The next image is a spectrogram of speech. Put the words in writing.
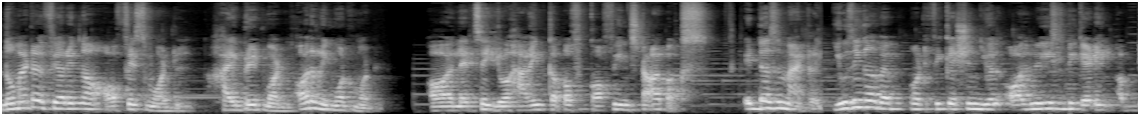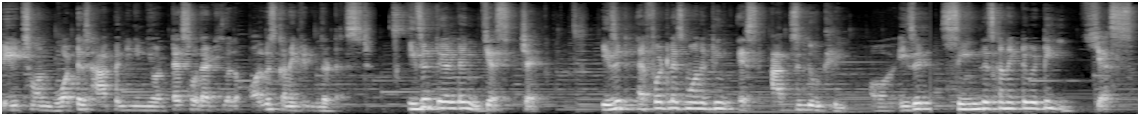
No matter if you're in an office model, hybrid model, or a remote model, or let's say you're having a cup of coffee in Starbucks, it doesn't matter. Using a web notification, you'll always be getting updates on what is happening in your test so that you're always connected with the test. Is it real time? Yes, check. Is it effortless monitoring? Yes, absolutely. Or is it seamless connectivity? Yes,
